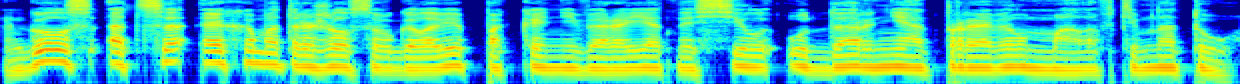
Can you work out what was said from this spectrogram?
Голос отца эхом отражался в голове, пока невероятной силы удар не отправил Мало в темноту.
